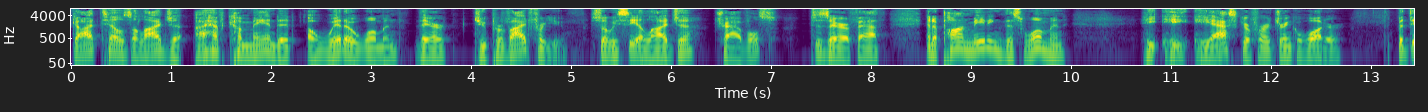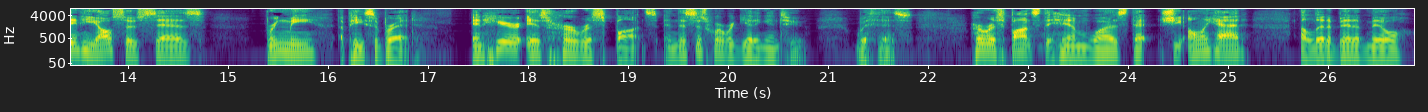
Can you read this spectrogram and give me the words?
God tells Elijah, I have commanded a widow woman there to provide for you. So we see Elijah travels to Zarephath, and upon meeting this woman, he, he, he asks her for a drink of water, but then he also says, bring me a piece of bread. And here is her response. And this is where we're getting into with this. Her response to him was that she only had a little bit of meal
